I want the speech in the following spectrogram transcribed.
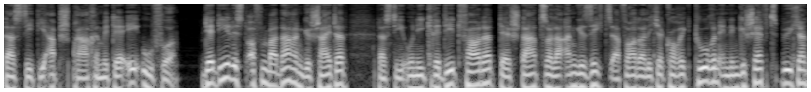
Das sieht die Absprache mit der EU vor. Der Deal ist offenbar daran gescheitert, dass die Unikredit fordert, der Staat solle angesichts erforderlicher Korrekturen in den Geschäftsbüchern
